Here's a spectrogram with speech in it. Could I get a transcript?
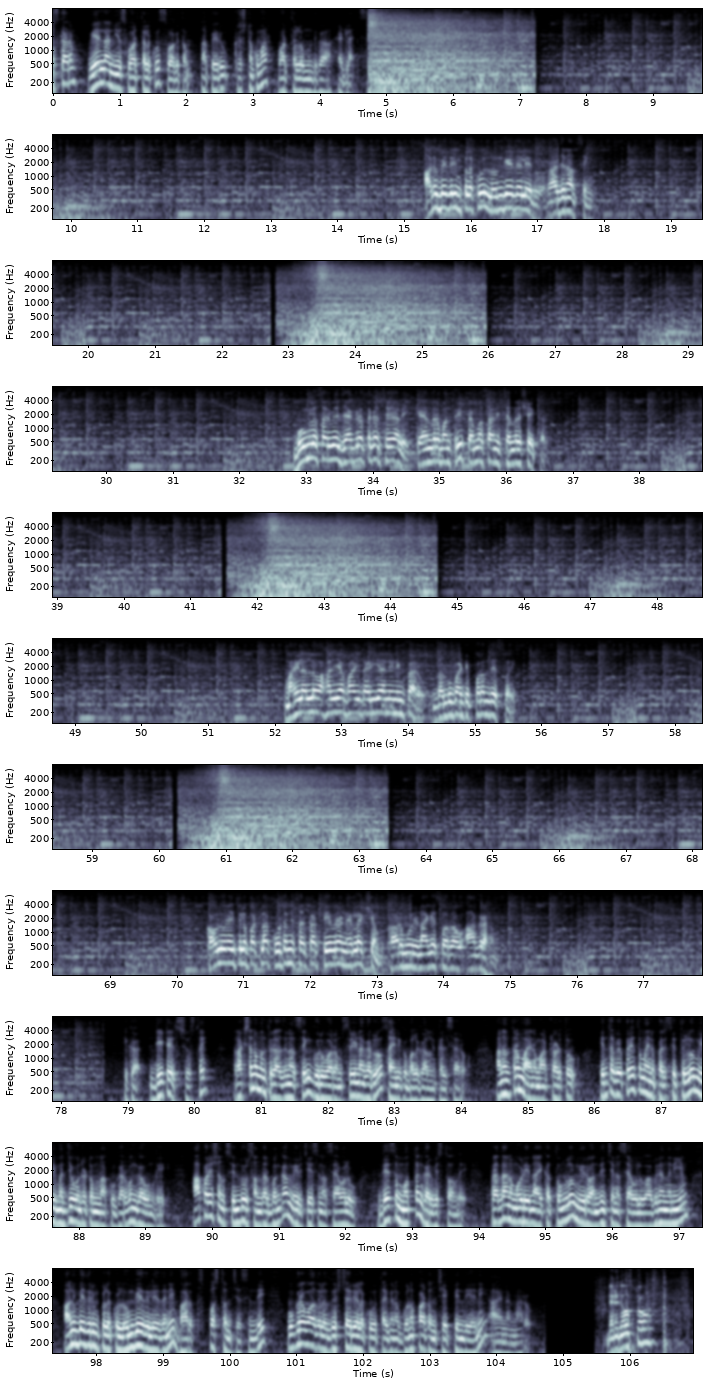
నమస్కారం. VNR news వార్తలకు స్వాగతం. నా పేరు కృష్ణకుమార్. వార్తల్లో ముందుగా హెడ్లైన్స్. అణు బెదిరింపులకు లొంగేదే లేదు రాజ్నాథ్ సింగ్. భూముల సర్వే జాగ్రత్తగా చేయాలి. కేంద్ర మంత్రి పెమ్మసాని చంద్రశేఖర్. మహిళల్లో అహల్యాభాయ్ ధైర్యాన్ని నింపారు. దగ్గుబాటి పురంధేశ్వరి. కౌలు రైతుల పట్ల కూటమి సర్కార్ తీవ్ర నిర్లక్ష్యం. కారుమూరి నాగేశ్వరరావు ఆగ్రహం. ఇక డీటెయిల్స్ చూస్తే రక్షణ మంత్రి రాజ్నాథ్ సింగ్ గురువారం శ్రీనగర్లో సైనిక బలగాలను కలిశారు. అనంతరం ఆయన మాట్లాడుతూ ఇంత విపరీతమైన పరిస్థితుల్లో మీ మధ్య ఉండటం నాకు గర్వంగా ఉంది. ఆపరేషన్ సింధూర్ సందర్భంగా మీరు చేసిన సేవలు దేశం మొత్తం గర్విస్తోంది. ప్రధాని మోడీ నాయకత్వంలో మీరు అందించిన సేవలు అభినందనీయం. అణుబెదిరింపులకు లొంగేది లేదని భారత్ స్పష్టం చేసింది ఉగ్రవాదుల దుశ్చర్యలకు తగిన గుణపాఠం చెప్పింది అని ఆయన అన్నారు मेरे दोस्तों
